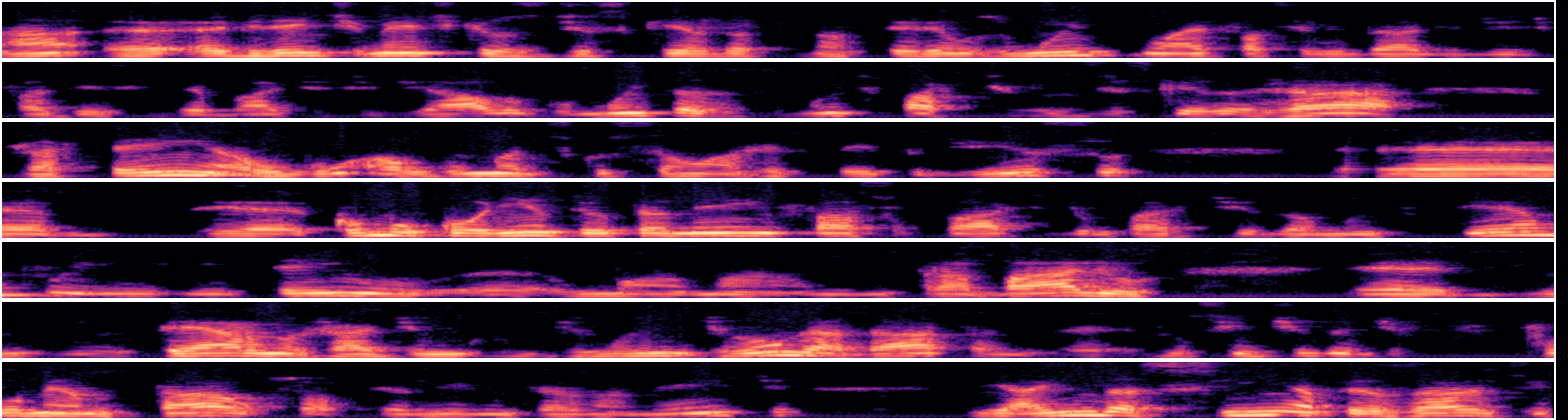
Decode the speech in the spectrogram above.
né? É, evidentemente que os de esquerda nós teremos muito mais facilidade de fazer esse debate, esse diálogo. Muitas, muitos partidos de esquerda já já têm algum, alguma discussão a respeito disso. É, é, como o Corinto, eu também faço parte de um partido há muito tempo e, e tenho é, uma, uma, um trabalho é, interno já de, de, de longa data, é, no sentido de fomentar o software livre internamente. E ainda assim, apesar, de,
